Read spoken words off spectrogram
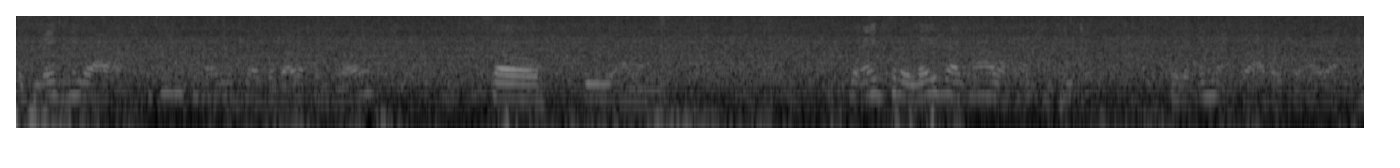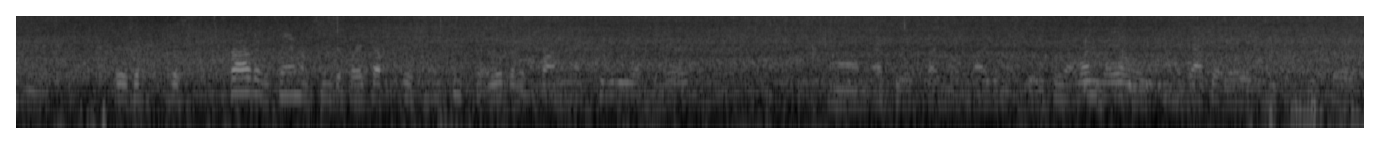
is lot of oxygen in order to develop and grow. So the um, the eggs that are laid right now will have some people. So they're in that gravel for all that time. There's a this trout and salmon seem to break up. There's a little bit of spawning activity up there. Um, actually, it's quite more fighting activity. So that one male has kind of got that area that he and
